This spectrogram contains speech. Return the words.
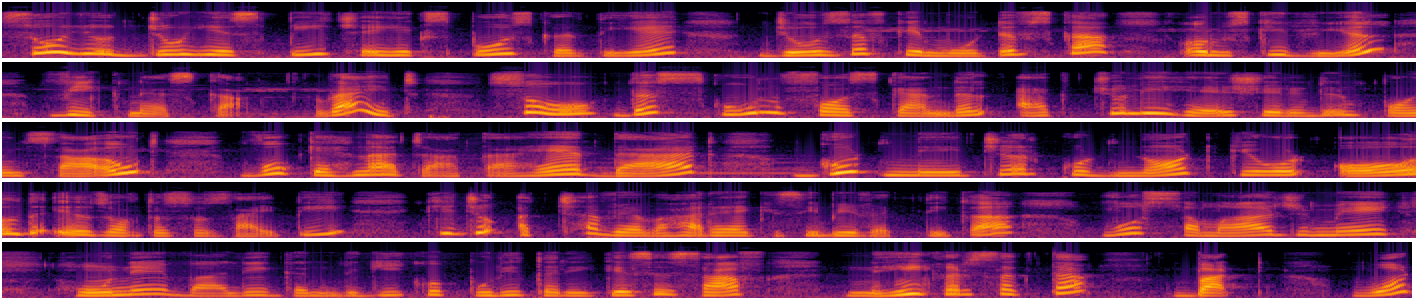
सो so, जो ये स्पीच है ये एक्सपोज करती है जोसेफ के मोटिव्स का और उसकी रियल वीकनेस का। Right so the school for scandal actually है शेरिडन पॉइंट्स आउट वो कहना चाहता है that good nature could not cure all the ills of the society कि जो अच्छा व्यवहार है किसी भी व्यक्ति का, वो समाज में होने वाली गंदगी को पूरी तरीके से साफ़ नहीं कर सकता. बट वॉट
